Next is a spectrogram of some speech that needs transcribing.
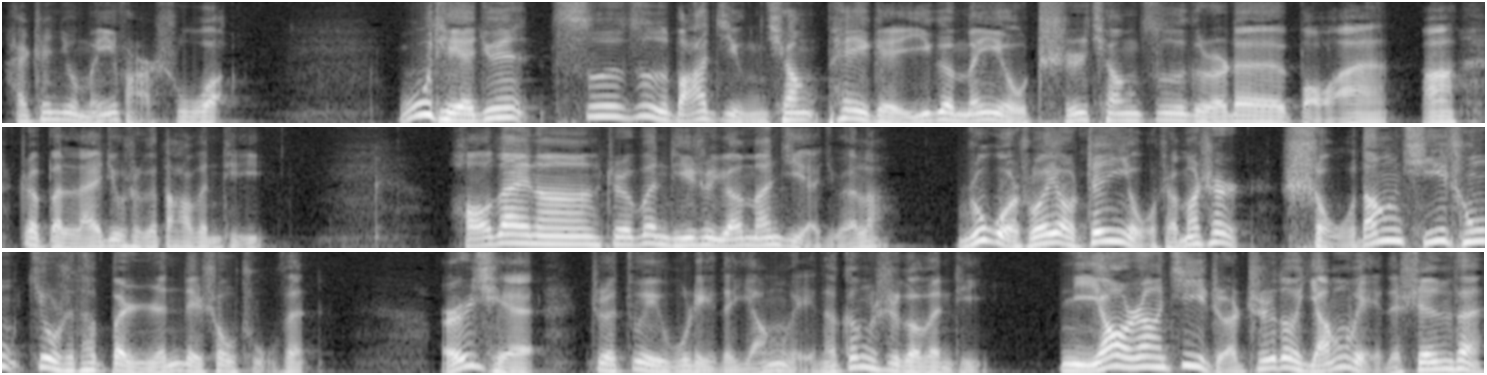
还真就没法说。吴铁军私自把警枪配给一个没有持枪资格的保安啊，这本来就是个大问题。好在呢，这问题是圆满解决了。如果说要真有什么事儿，首当其冲就是他本人得受处分，而且这队伍里的杨伟那更是个问题。你要让记者知道杨伟的身份，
